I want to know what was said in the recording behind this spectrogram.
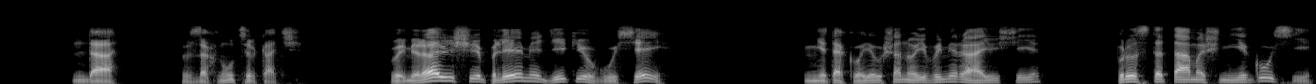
— Да, — вздохнул циркач, — вымирающее племя диких гусей не такое уж оно и вымирающее. Просто тамошние гуси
